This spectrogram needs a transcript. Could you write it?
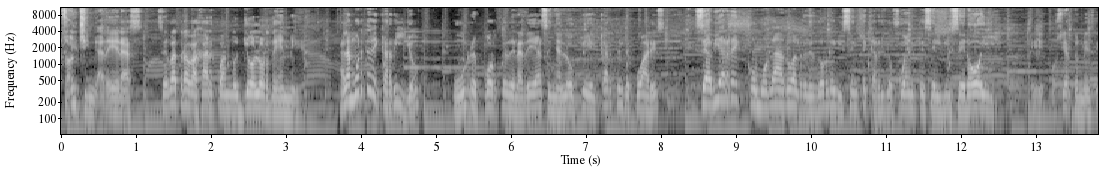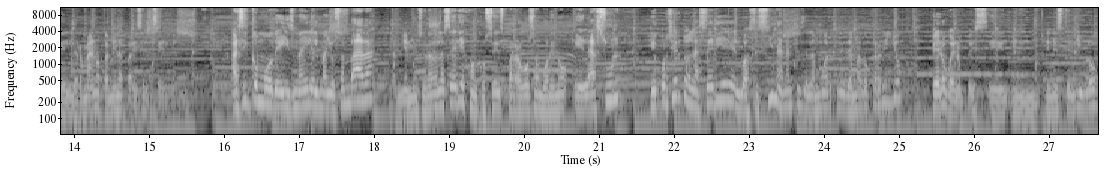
Son chingaderas. Se va a trabajar cuando yo lo ordene. A la muerte de Carrillo, un reporte de la DEA señaló que el cártel de Juárez se había recomodado alrededor de Vicente Carrillo Fuentes, el viceroy. Eh, por cierto, el, hermano también aparece en la serie. Así como de Ismael el Mayo Zambada, también mencionado en la serie, Juan José Esparragosa Moreno el Azul, que por cierto en la serie lo asesinan antes de la muerte de Amado Carrillo, pero bueno, pues en, este libro,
